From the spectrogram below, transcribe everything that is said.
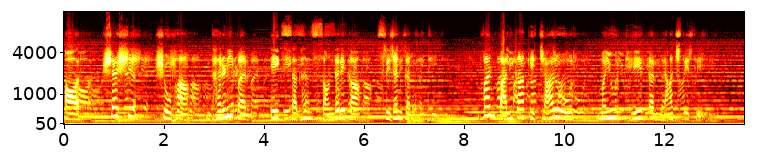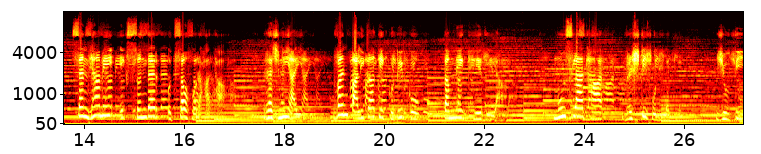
और शस्य शोभा धरणी पर एक सघन सौंदर्य का सृजन कर रही थी। वन पालिका के चारों ओर मयूर घेर कर नाचते थे। संध्या में एक सुंदर उत्सव हो रहा था। रजनी आई। वन पालिका के कुटीर को तमने घेर लिया। मूसलाधार वृष्टि होने लगी। युवती,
